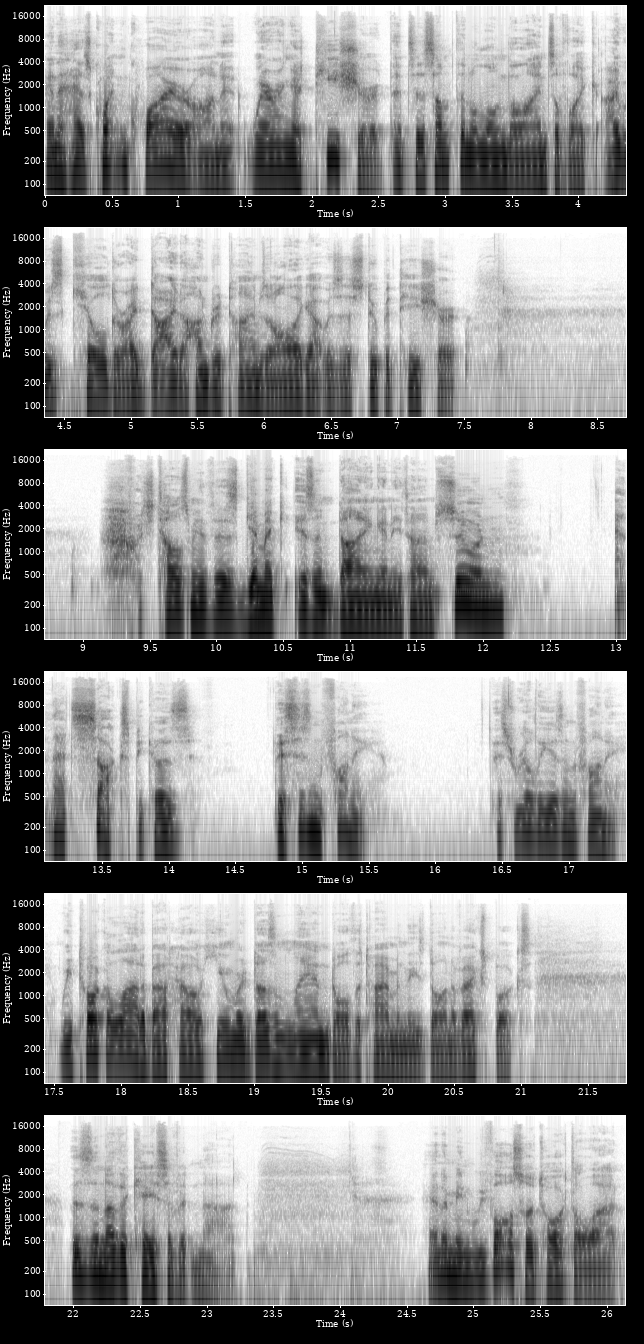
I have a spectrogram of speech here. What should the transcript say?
and it has Quentin Quire on it wearing a t shirt that says something along the lines of, like, I was killed or I died a hundred times and all I got was this stupid t shirt. Which tells me that this gimmick isn't dying anytime soon, and that sucks because this isn't funny. This really isn't funny. We talk a lot about how humor doesn't land all the time in these Dawn of X books. This is another case of it not. And I mean, we've also talked a lot,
